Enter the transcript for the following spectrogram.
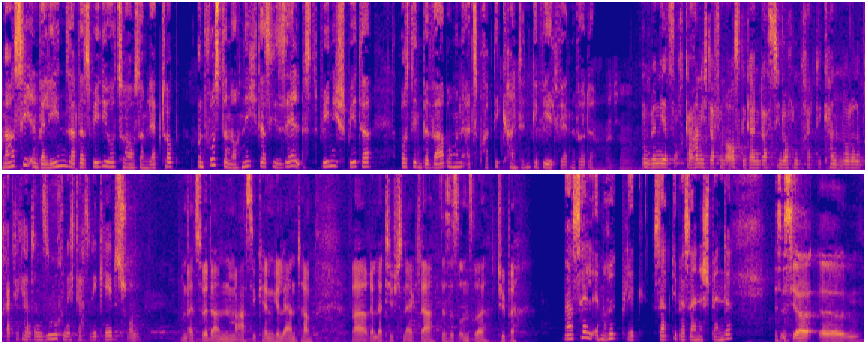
Marcy in Berlin sah das Video zu Hause am Laptop und wusste noch nicht, dass sie selbst wenig später aus den Bewerbungen als Praktikantin gewählt werden würde. Und bin jetzt auch gar nicht davon ausgegangen, dass sie noch einen Praktikanten oder eine Praktikantin suchen. Ich dachte, die gäbe es schon. Und als wir dann Marcy kennengelernt haben, war relativ schnell klar, das ist unsere Type. Marcel im Rückblick sagt über seine Spende. Es ist ja ähm,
